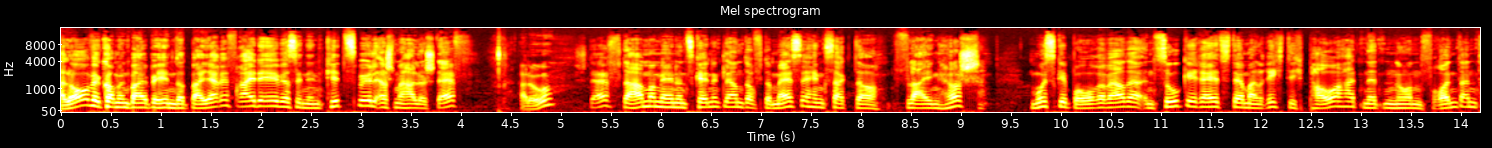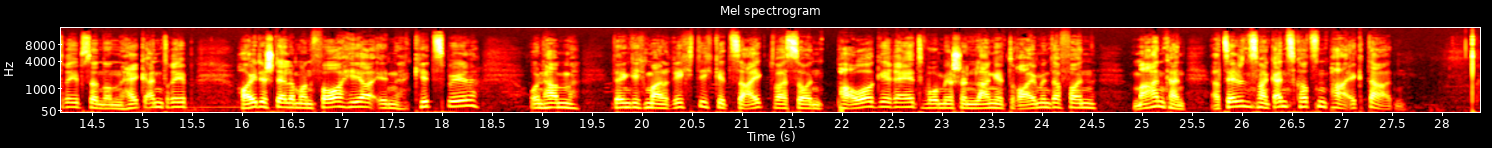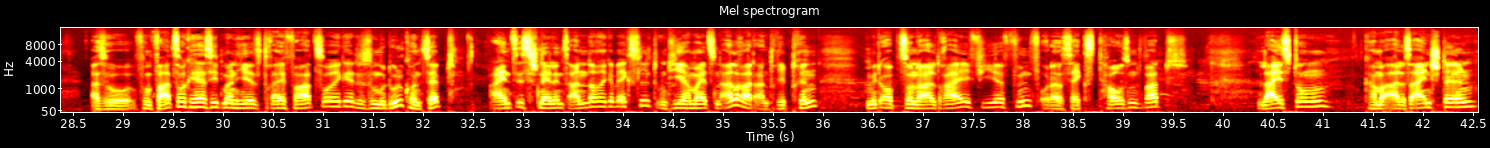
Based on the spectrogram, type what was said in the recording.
Hallo, willkommen bei Behindert Barrierefrei.de. Wir sind in Kitzbühel. Erstmal hallo Steff. Hallo. Steff, da haben wir, wir haben uns kennengelernt auf der Messe, haben gesagt, der Flying Hirsch muss geboren werden. Ein Zuggerät, der mal richtig Power hat, nicht nur einen Frontantrieb, sondern einen Heckantrieb. Heute stellen wir ihn vor hier in Kitzbühel und haben, denke ich mal, richtig gezeigt, was so ein Powergerät, wo wir schon lange träumen davon, machen kann. Erzähl uns mal ganz kurz ein paar Eckdaten. Also vom Fahrzeug her sieht man hier jetzt drei Fahrzeuge. Das ist ein Modulkonzept. Eins ist schnell ins andere gewechselt und hier haben wir jetzt einen Allradantrieb drin mit optional 3, 4, 5 oder 6.000 Watt Leistung. Kann man alles einstellen.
